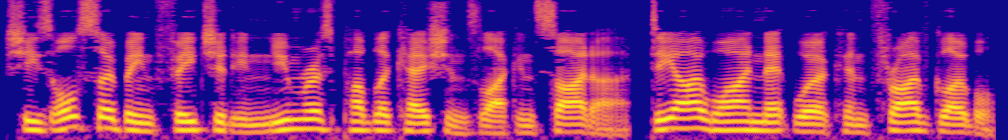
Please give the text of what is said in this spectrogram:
She's also been featured in numerous publications like Insider, DIY Network and Thrive Global.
